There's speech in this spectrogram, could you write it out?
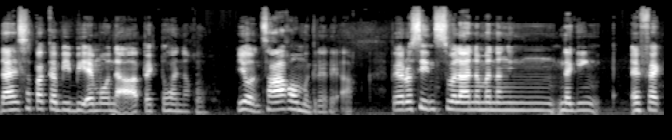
Dahil sa pagka-BBM mo, naaapektuhan ako. Yun, saka ako magre-react. Pero since wala naman nang naging effect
